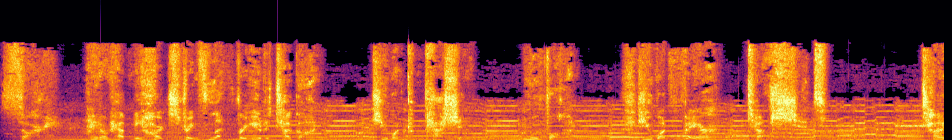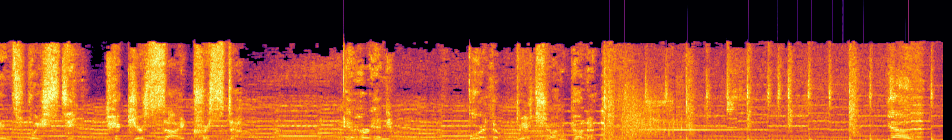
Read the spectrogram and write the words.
Sorry, I don't have any heartstrings left for you to tug on. You want compassion? Move on. You want fair? Tough shit. Time's wasted. Pick your side, Krista. Aaron, or the bitch I'm gonna... Yo!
